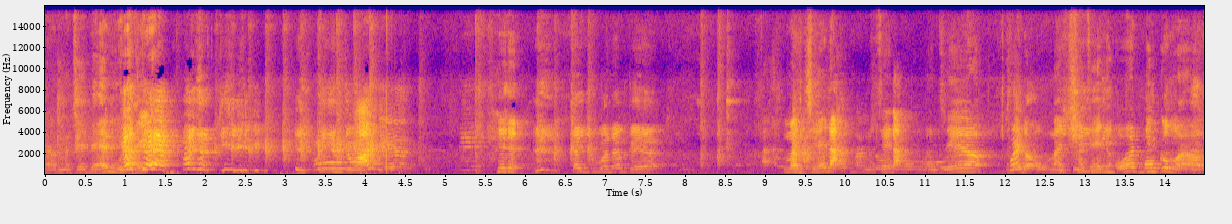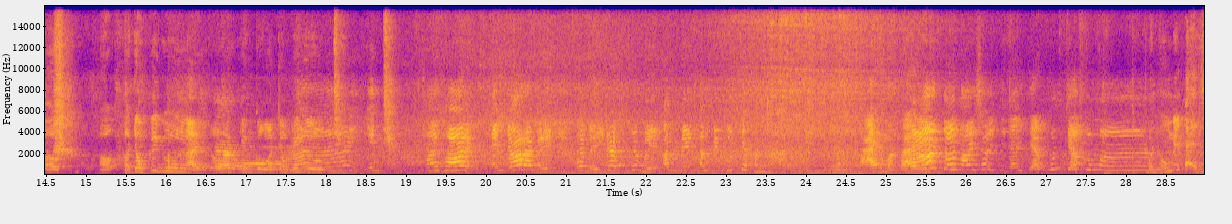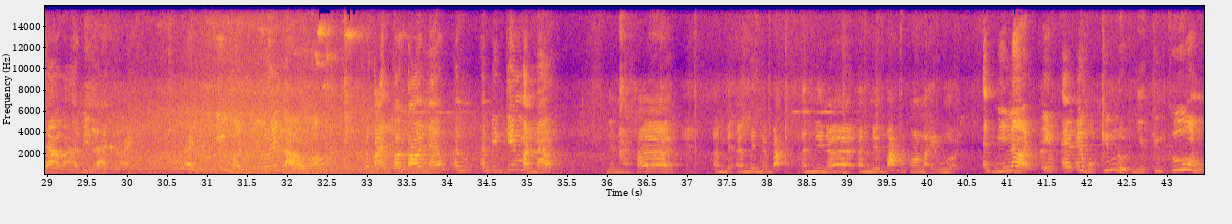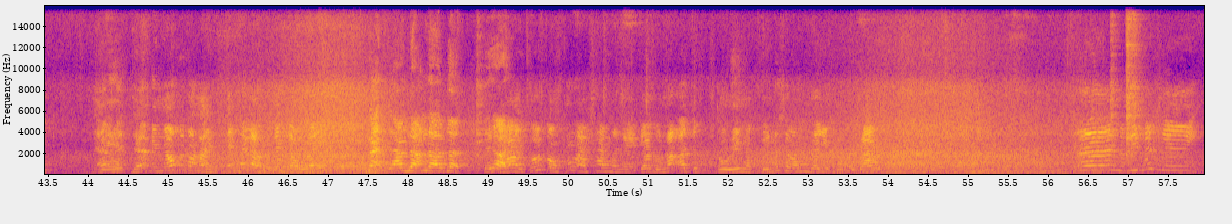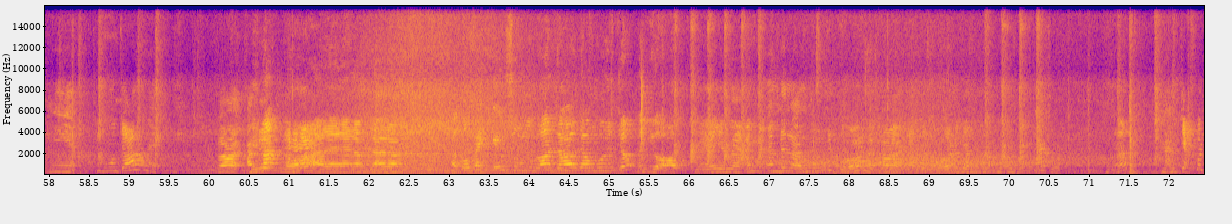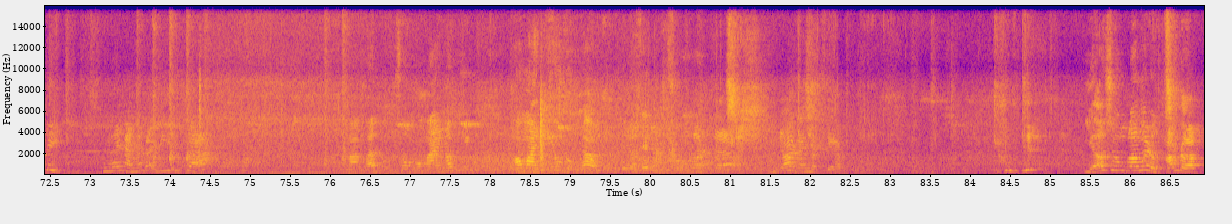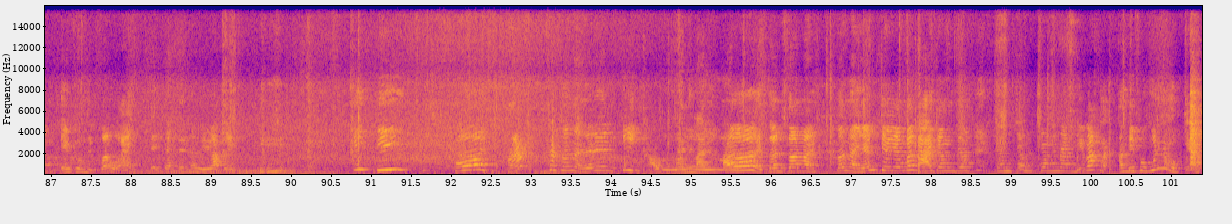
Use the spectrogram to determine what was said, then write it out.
à, mình sẽ để 17 Mày nhìn cái quá kìa. Đây chụp mình em kìa. Mình sẽ đặt mình sẽ đặt mình sẽ sẽ đổ mình, mình sẽ đổ hết kim cương ở ở, ở ở trong cái gương này đổ hết kim cương ở trong cái gương. Thôi thôi em chó đã bị đã bị đã, đã bị anh biên anh biên quýnh cho hành hạ mình phải mình đó phải tôi nói sao chị lại giả quýnh chết của mà mình không biết tại sao mà đi lại lại lại kiếm mình như thế nào nữa. Các bạn coi coi nào anh anh đi kiếm mình nào. Nhìn nè thôi ơi anh anh đã bắt anh biên đã anh biên bắt được con này luôn rồi. Anh Bin ơi em em em muốn kiếm được nhiều kim cương. Để để, biên nhốt cái con này em phải làm cái tù đấy. Làm làm làm làm thế rồi. Rồi cuối cùng cũng làm xong rồi nè cho tụi nó ở tù địa ngục tụi nó sẽ không thể dục được đâu à, mình đi bắt nè nè thương con chó đó nè rồi anh bị đi bắt nữa là là là là là là à, tôi phải kéo xương ra cho cho ngươi chết bây giờ nè vậy nè anh anh đi làm luôn cái cửa này coi làm cái cửa nó cho mình mình cũng khác rồi nè nằm chặt nó đi Ngươi hãy nằm ở đây đi chó. Mà phải bụng xương không ai nói chịu không ai cứu được đâu. Mình sẽ bụng xương lên con chó đang đập chạp dỡ xương lên mới được. Không được. Em không được phá hoại để cho tụi nó bị bắt đi. Thôi hả? Sao tên này lên một cái yên khẩu mình mình mình ơi tên tên này. Tên này dám chơi em bye bye trong trong trong trong, đang bị bắt nè anh đi phu quýnh nó một trận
